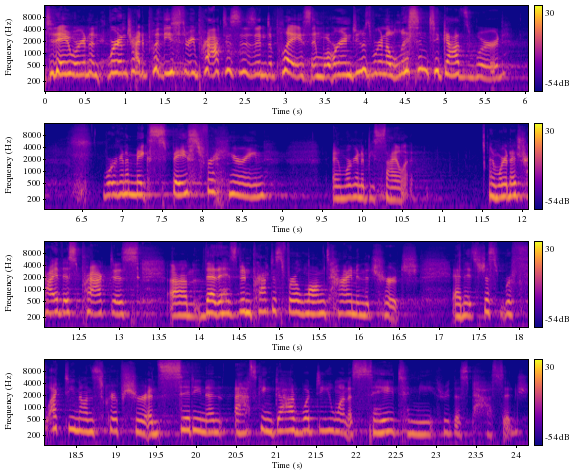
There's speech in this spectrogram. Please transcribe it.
today we're going to we're going to try to put these three practices into place, and what we're going to do is we're going to listen to God's word. We're going to make space for hearing, and we're going to be silent. And we're going to try this practice um, that has been practiced for a long time in the church. And it's just reflecting on Scripture and sitting and asking God, what do you want to say to me through this passage?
